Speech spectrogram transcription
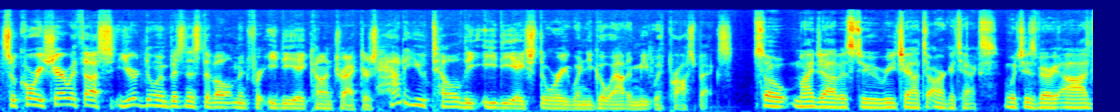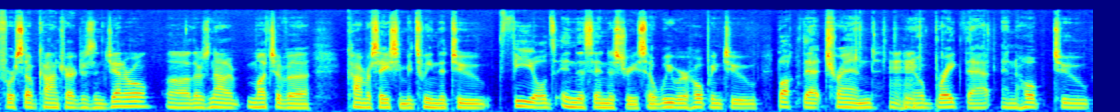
So, Cory, share with us. You're doing business development for EDA contractors. How do you tell the EDA story when you go out and meet with prospects? So my job is to reach out to architects, which is very odd for subcontractors in general. Uh, there's not a, much of a conversation between the two fields in this industry. So we were hoping to buck that trend, you know, break that, and hope to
